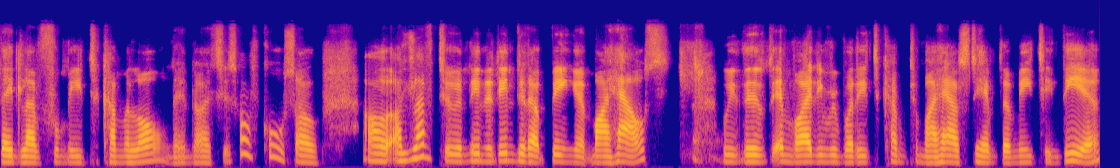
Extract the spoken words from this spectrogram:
they'd love for me to come along. And I says, oh, of course, I'll, I'll, I'd love to. And then it ended up being at my house. We invited everybody to come to my house to have the meeting there.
